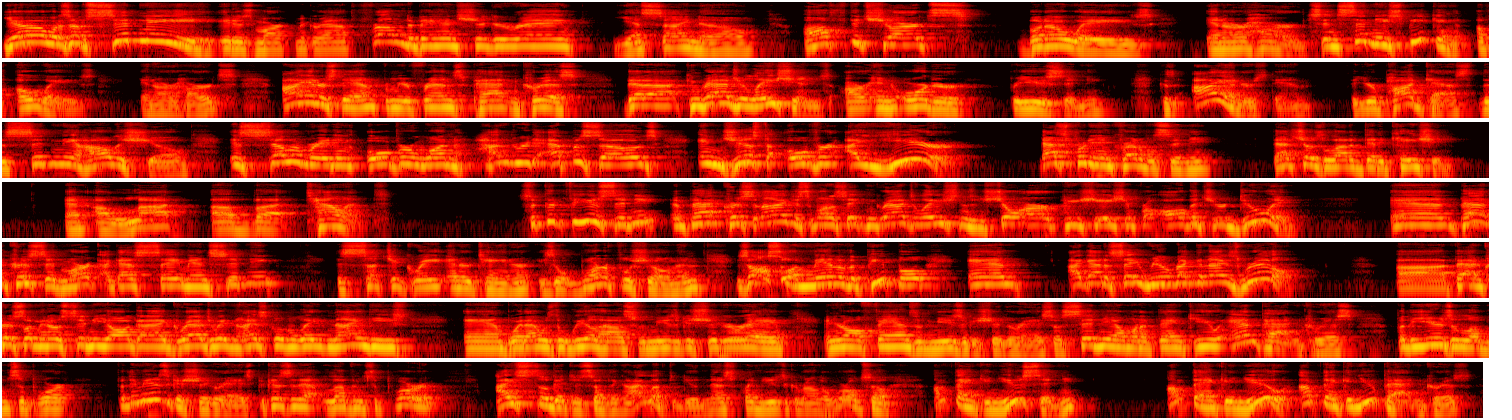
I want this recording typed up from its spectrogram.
Yo, what is up, Sydney? It is Mark McGrath from the band Sugar Ray. Yes, I know. Off the charts, but always in our hearts. And Sydney, speaking of always in our hearts, I understand from your friends Pat and Chris that uh, congratulations are in order for you, Sydney. Because I understand that your podcast, The Sydney Hollis Show, is celebrating over 100 episodes in just over a year. That's pretty incredible, Sydney. That shows a lot of dedication and a lot of uh, talent. So good for you, Sydney. And Pat, Chris, and I just want to say congratulations and show our appreciation for all that you're doing. And Pat and Chris said, Mark, I got to say, man, Sydney, is such a great entertainer. He's a wonderful showman. He's also a man of the people, and I gotta say, real recognized real. Uh, Pat and Chris let me know Sydney Y'all guy graduated in high school in the late 90s. And boy, that was the wheelhouse for the music of Sugar Ray. And you're all fans of the music of Sugar Ray. So, Sydney, I want to thank you and Pat and Chris for the years of love and support for the music of Sugar Ray. It's because of that love and support, I still get to do something I love to do, and that's play music around the world. So, I'm thanking you, Sydney. I'm thanking you. I'm thanking you, Pat and Chris.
